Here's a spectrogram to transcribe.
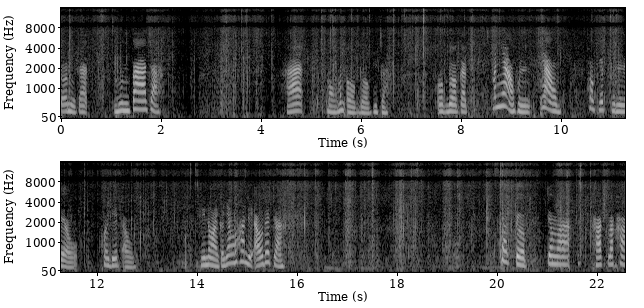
ตอนนี้ก็มุนป้าจ้ะหามองมันออกดอกอยู่จ้ะ ออกดอกกับมันเหงาผลเหงาพอเก็บกินแล้วค่อยเด็ดเอานิดหน่อยๆก็ยังไม่ทันได้เอาเด้จ้ะพวกเติบจังว่าพักราคา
